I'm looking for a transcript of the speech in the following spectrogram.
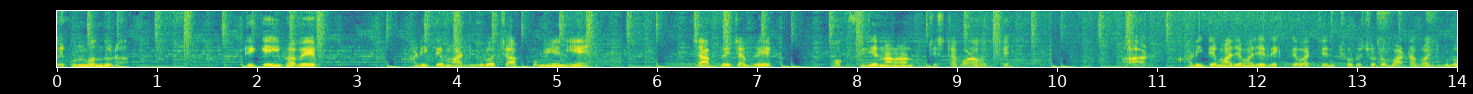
দেখুন বন্ধুরা ঠিক এইভাবে হাঁড়িতে মাছগুলো চাপ কমিয়ে নিয়ে চাপড়ে চাপড়ে অক্সিজেন আনার চেষ্টা করা হচ্ছে। আর হাঁড়িতে মাঝে মাঝে দেখতে পাচ্ছেন ছোট ছোট বাটা মাছগুলো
